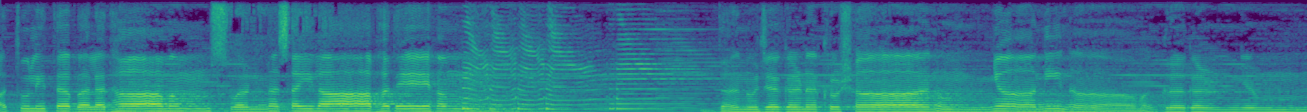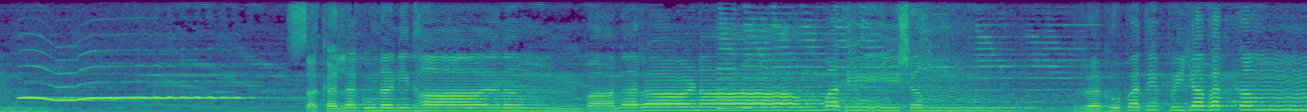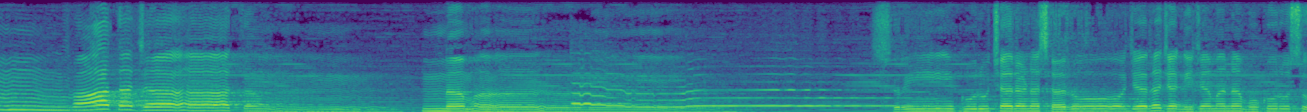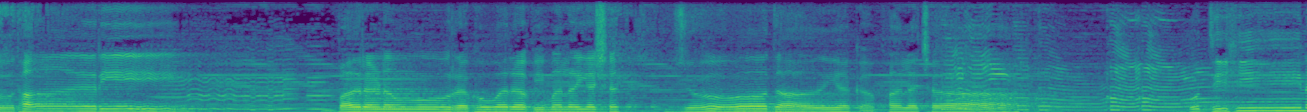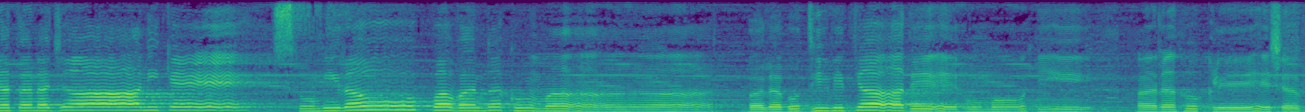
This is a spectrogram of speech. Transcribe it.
अतुलितबलधामं स्वर्णशैलाभदेहम् धनुजगणकृशानुं ज्ञानिनामग्रगण्यम् सकलगुणनिधानं वानराणामधीशम् रघुपतिप्रियभक्तं वातजातं नमामि। श्रीगुरुचरणसरोजरजनिजमनमुकुरु सुधारी वरणं रघुवरविमलयश जोदायकफलच बुद्धिहीनतनजानिके सुमिरौ पवनकुमार बलबुद्धिविद्या देहु मोहि हरहु क्लेशविकार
